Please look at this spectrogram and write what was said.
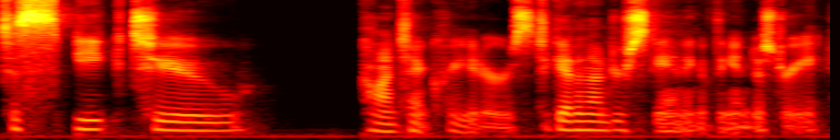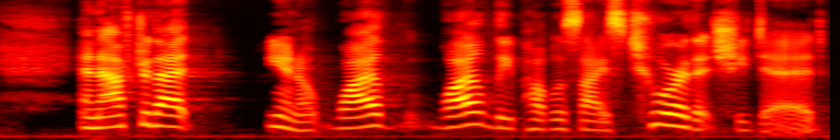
to speak to content creators to get an understanding of the industry. And after that, you know, wild, wildly publicized tour that she did,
